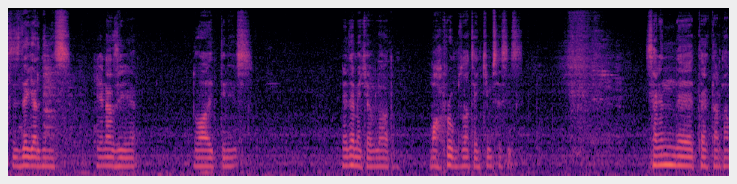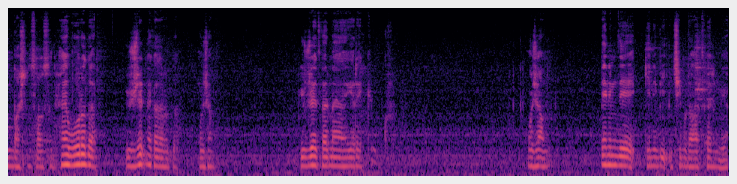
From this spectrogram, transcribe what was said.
Siz de geldiniz. Cenazeye dua ettiniz. Ne demek evladım? Mahrum zaten kimsesiz. Senin de tekrardan başın sağ olsun. He bu arada ücret ne kadardı hocam? Ücret vermeye gerek yok. Hocam benim de gene bir içim rahat vermiyor.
